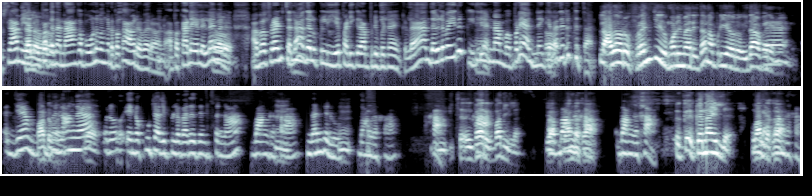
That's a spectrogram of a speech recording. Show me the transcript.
இஸ்லாமியர்கள் கலவை. பக்கம் தான் நாங்க போகணும் எங்கட பக்கம் அவர் வரணும் அப்ப கடையில எல்லாம் இவர் அப்ப ஃப்ரெண்ட்ஸ் எல்லாம் அதற்குள்ளேயே படிக்கிற அப்படிப்பட்ட இருக்குல்ல அந்த இழுவை இருக்கு இல்லையா நம்ம பிள்ளையா நினைக்கல அது இருக்குத்தான் இல்ல அது ஒரு பிரெஞ்சு மொழி மாதிரி தான் அப்படியே ஒரு இதா வரும் ஜெயம், பாட்டு இப்ப மாதிரி. நாங்க. ஒரு எங்க கூட்டாளி பிள்ளை வருதுன்னு சொன்னா வாங்கக்கா தான் சொல்லுவோம். வாங்கக்கா பாத்தீங்களா வாங்கக்கா வாங்கக்கா இல்ல இல்ல வாங்கக்கா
